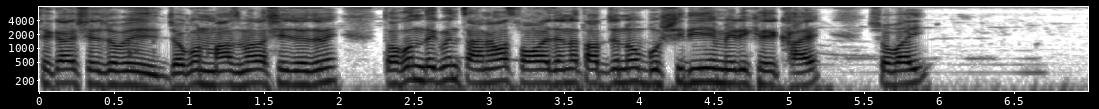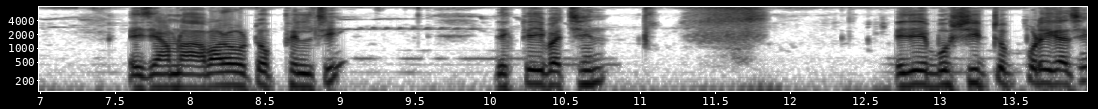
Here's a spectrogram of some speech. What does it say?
সেকায় শেষ হবে যখন মাছ মারা শেষ হয়ে যাবে, তখন দেখবেন চায়না মাছ পাওয়া যায় না। তার জন্য বসি দিয়ে মেরে খেয়ে খায় সবাই। এই যে আমরা আবারও টোপ ফেলছি। দেখতেই পাচ্ছেন। এই যে বসির টোপ পড়ে গেছে।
